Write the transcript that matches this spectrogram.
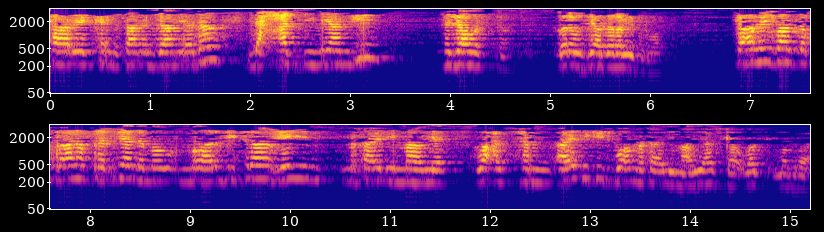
کارێک کە ئینسان ئەنجامیەدا لە حەدی میانگی تجاوزکە بەرەو زیادە ڕەوی بڕوە کە ئەمەش باز لە قورآانە فرەتیان لە مەواردی ترا غێری مەسائلی ماویە وەعەز هەم ئاەتێکیش بۆ ئەم مەسائلی ماویە هەشکە وەک مەبرە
